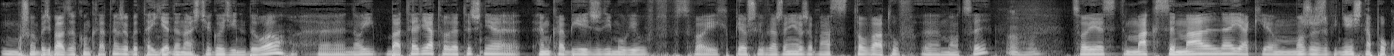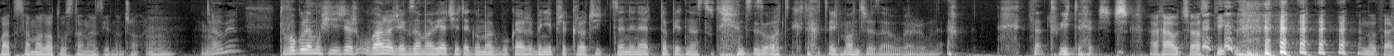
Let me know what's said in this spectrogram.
muszą być bardzo konkretne, żeby te 11 godzin było. E, no i bateria teoretycznie MKBHD mówił w swoich pierwszych wrażeniach, że ma 100 watów e, mocy, mhm. co jest maksymalne, jakie możesz wnieść na pokład samolotu w Stanach Zjednoczonych. Mhm. No więc tu w ogóle musicie też uważać, jak zamawiacie tego MacBooka, żeby nie przekroczyć ceny netto 15 tysięcy złotych. To ktoś mądrze zauważył na, na Twitterze. Aha, trzeba spli- No tak.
